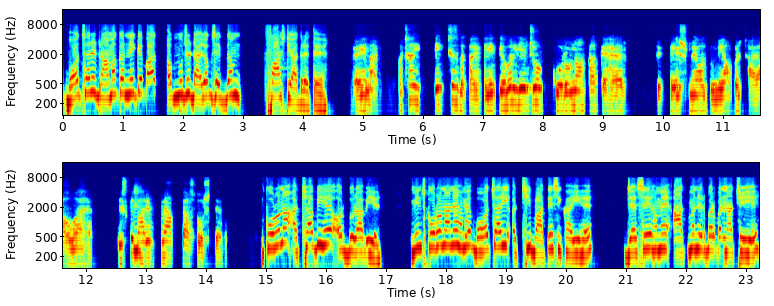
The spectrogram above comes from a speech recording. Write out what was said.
बहुत सारे ड्रामा करने के बाद अब मुझे डायलॉग्स एकदम फास्ट याद रहते हैं। अच्छा एक चीज़ बताइए केवल ये जो कोरोना का कहर देश में और दुनिया पर छाया हुआ है इसके हम्म। बारे में आप क्या सोचते हो? कोरोना अच्छा भी है और बुरा भी है। मीन्स कोरोना ने हमें बहुत सारी अच्छी बातें सिखाई है। जैसे हमें आत्मनिर्भर बनना चाहिए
